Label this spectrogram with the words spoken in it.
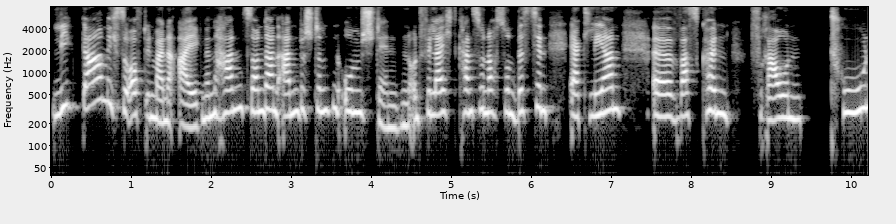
liegt gar nicht so oft in meiner eigenen Hand, sondern an bestimmten Umständen. Und vielleicht kannst du noch so ein bisschen erklären, äh, was können Frauen tun,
